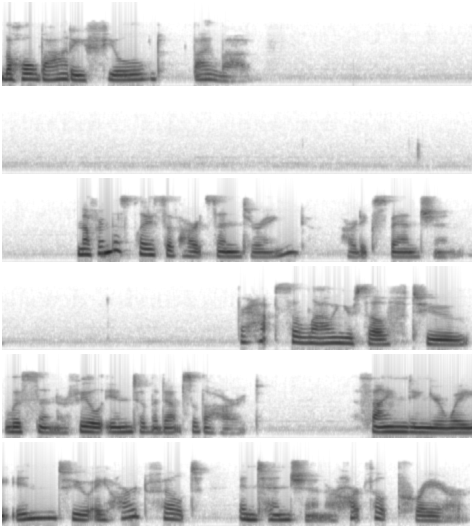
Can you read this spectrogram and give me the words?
The whole body fueled by love. Now, from this place of heart centering, heart expansion, perhaps allowing yourself to listen or feel into the depths of the heart, finding your way into a heartfelt intention or heartfelt prayer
